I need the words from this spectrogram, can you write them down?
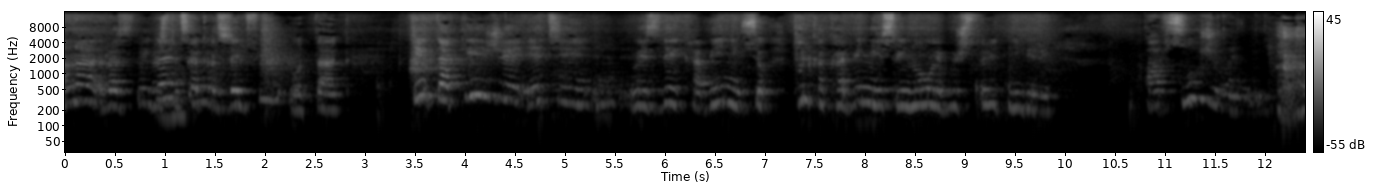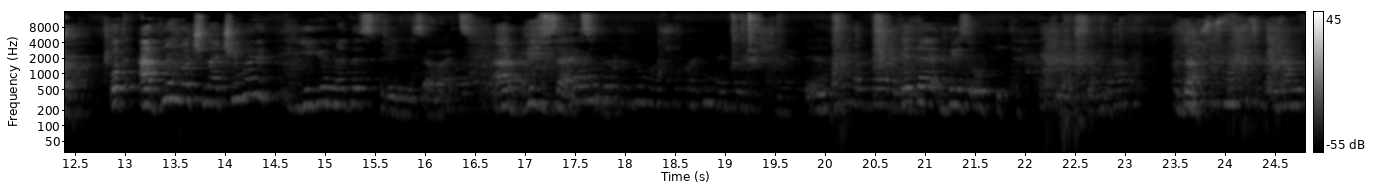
она раздвигается, как дельфин, вот так. И такие же эти везде кабины, все. Только кабину, если новые будешь ставить, не бери. Обслуживание. Вот одну ночь ночевают, ее надо стерилизовать. Обязательно. Э, Это без опыта. Потому Да. что, смотрите, когда вот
